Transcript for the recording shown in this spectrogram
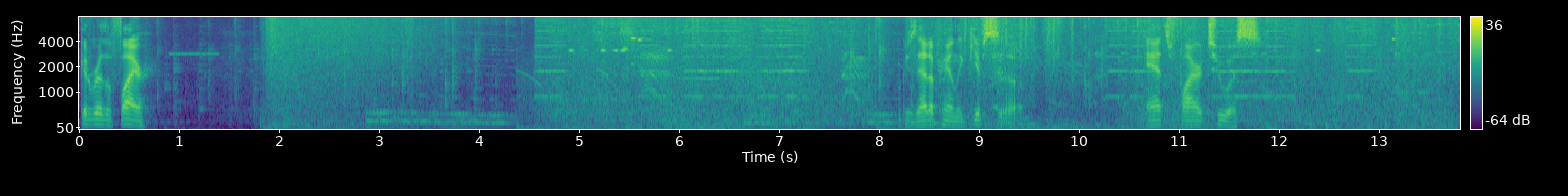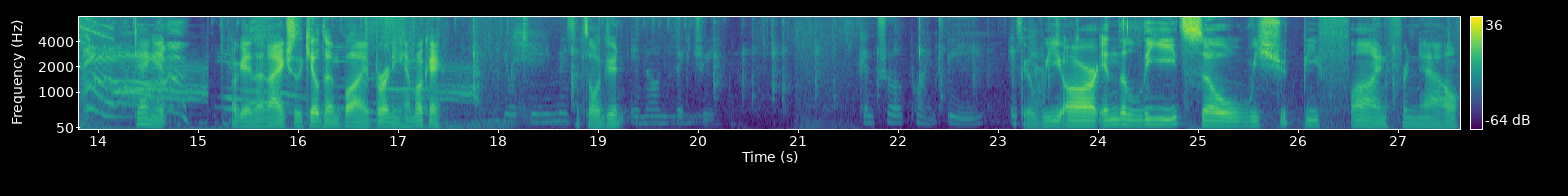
Get rid of the fire. Because that apparently gives, uh, adds fire to us. Dang it. Okay, then I actually killed him by burning him. Okay. That's all good. in on victory. Control point B is Okay, we are in the lead, so we should be fine for now.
